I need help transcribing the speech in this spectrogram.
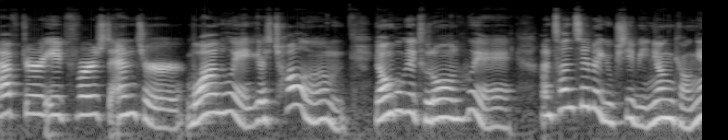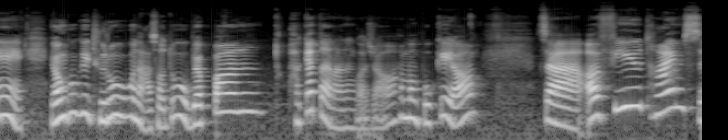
After it first entered 뭐한 후에 이게 처음 영국에 들어온 후에 한 1762년경에 영국이 들어오고 나서도 몇 번 바뀌었다라는 거죠. 한번 볼게요. 자, a few times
